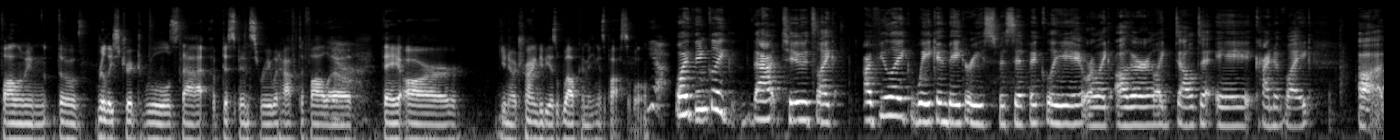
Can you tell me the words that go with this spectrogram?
following the really strict rules that a dispensary would have to follow, Yeah. they are, you know, trying to be as welcoming as possible. yeah. Well, I think like that too. It's like I feel like Wake-N-Bakery specifically, or like other like Delta Eight kind of like uh,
